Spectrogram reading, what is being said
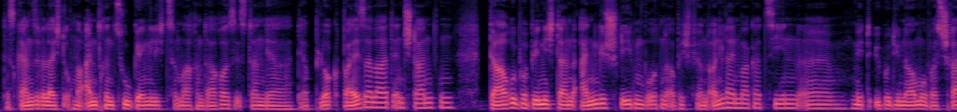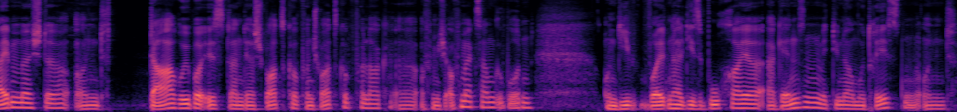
das Ganze vielleicht auch mal anderen zugänglich zu machen. Daraus ist dann der, der Blog Ballsalat entstanden. Darüber bin ich dann angeschrieben worden, ob ich für ein Online-Magazin äh, mit über Dynamo was schreiben möchte. Und darüber ist dann der Schwarzkopf von Schwarzkopf Verlag äh, auf mich aufmerksam geworden. Und die wollten halt diese Buchreihe ergänzen mit Dynamo Dresden und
